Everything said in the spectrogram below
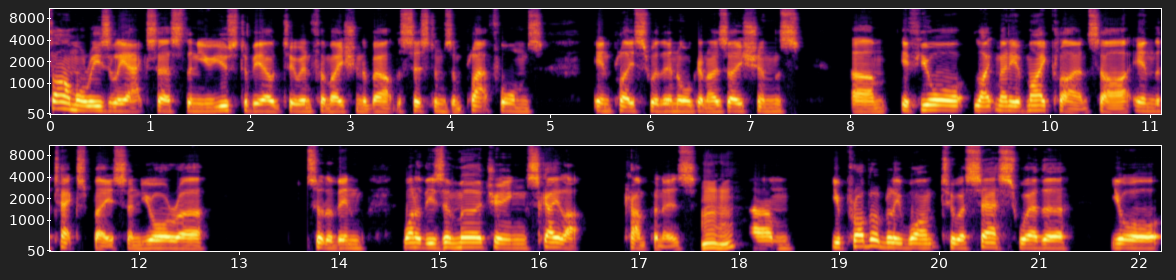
far more easily access than you used to be able to information about the systems and platforms in place within organizations. Um, if you're like many of my clients are in the tech space and you're uh, sort of in one of these emerging scale up companies, mm-hmm. um, you probably want to assess whether your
